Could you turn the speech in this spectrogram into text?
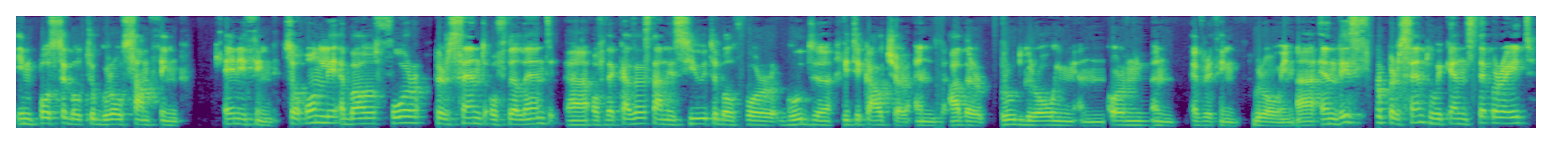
impossible to grow something anything. So only about 4% of the land uh, of the Kazakhstan is suitable for good uh, viticulture and other fruit growing and corn and everything growing. Uh, and this 4% we can separate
